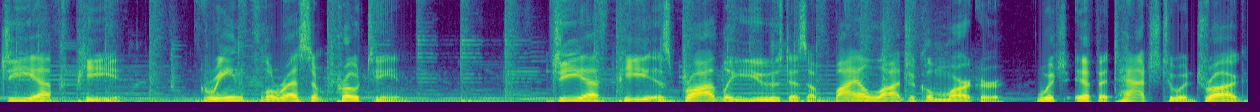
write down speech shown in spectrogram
GFP, green fluorescent protein. GFP is broadly used as a biological marker, which, if attached to a drug,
